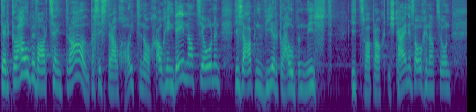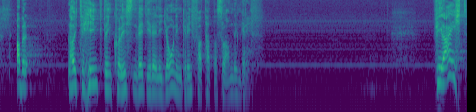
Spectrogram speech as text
der Glaube war zentral, das ist er auch heute noch. Auch in den Nationen, die sagen, wir glauben nicht. Gibt zwar praktisch keine solche Nation, aber Leute hinter den Kulissen, wer die Religion im Griff hat, hat das Land im Griff. Vielleicht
